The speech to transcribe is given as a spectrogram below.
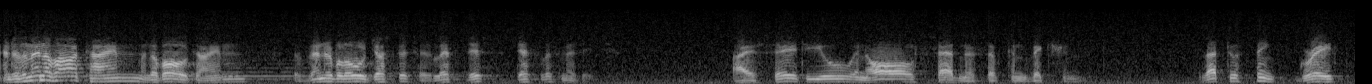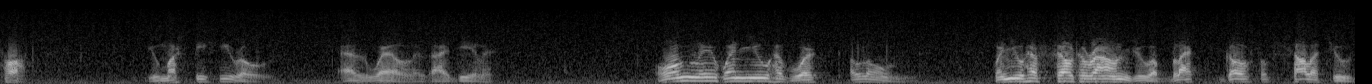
And to the men of our time and of all time, the venerable old justice has left this deathless message. I say to you in all sadness of conviction that to think great thoughts, you must be heroes as well as idealists. Only when you have worked alone, when you have felt around you a black gulf of solitude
